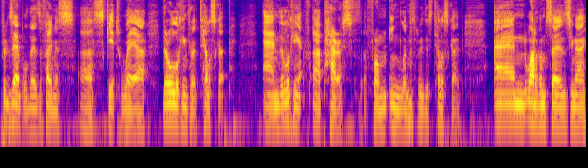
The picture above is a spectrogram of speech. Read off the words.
For example, there's a famous uh, skit where they're all looking through a telescope and they're looking at uh, Paris from England through this telescope. And one of them says, you know,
